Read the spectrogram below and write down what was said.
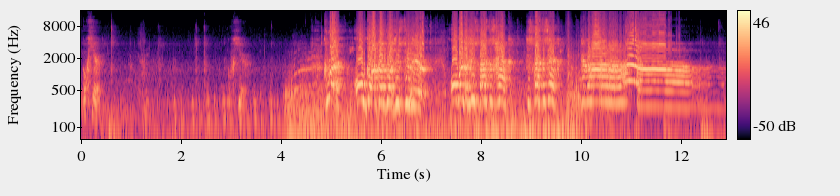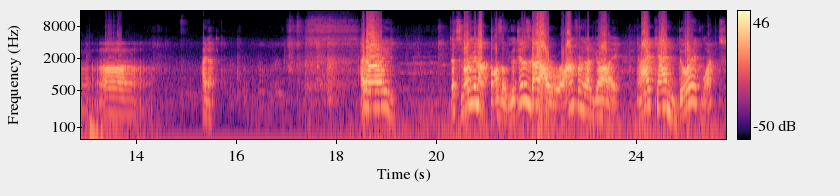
Go here. Go here. Grab! Oh god, god, god, he's still here! Oh my god, he's fast as heck! He's fast as heck! I died. I died! That's not even a puzzle. You just gotta run from that guy. And I can't do it? What?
